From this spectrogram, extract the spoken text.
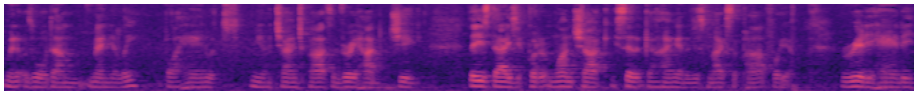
when it was all done manually by hand with you know change parts and very hard to jig these days you put it in one chuck you set it going and it just makes a part for you really handy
